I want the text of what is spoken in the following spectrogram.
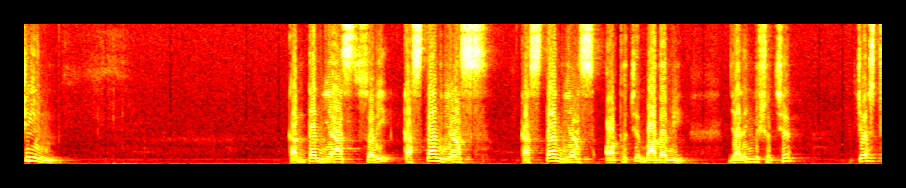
চিন। কান্তানিয়াস সরি কাস্তানিয়াস কাস্তানিয়াস অর্থ হচ্ছে বাদামি, যার ইংলিশ হচ্ছে চেস্ট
